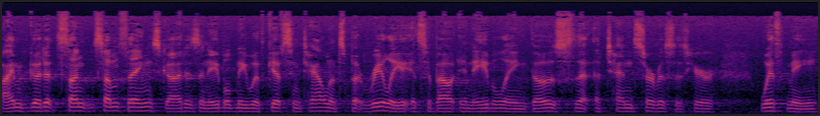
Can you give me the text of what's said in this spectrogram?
I'm good at some, some things. God has enabled me with gifts and talents, but really it's about enabling those that attend services here with me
